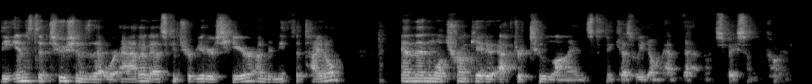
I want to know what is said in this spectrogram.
the institutions that were added as contributors here underneath the title. And then we'll truncate it after two lines because we don't have that much space on the card.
